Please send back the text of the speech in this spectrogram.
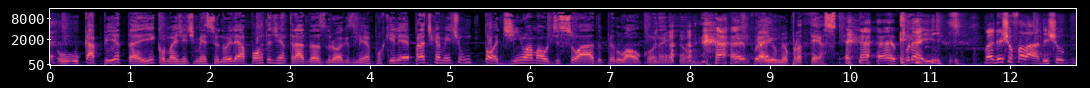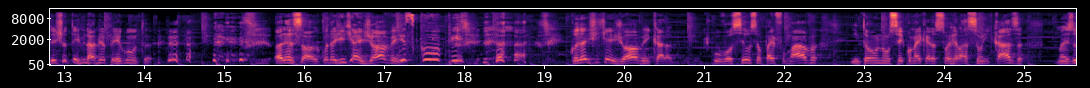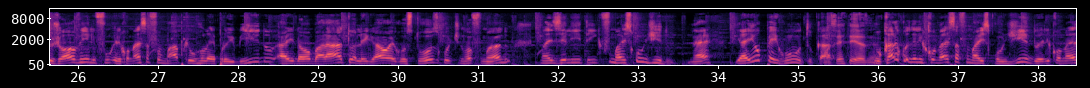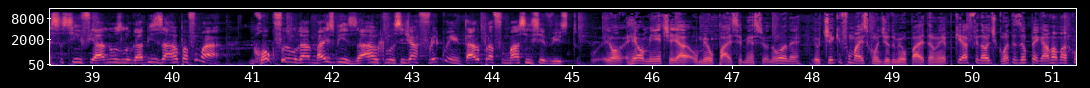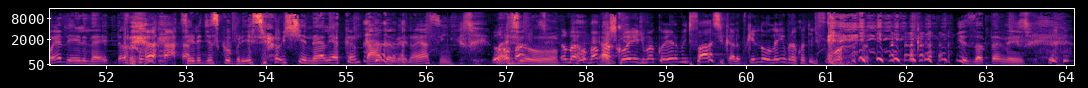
O, o capeta aí, como a gente mencionou, ele é a porta de entrada das drogas mesmo, porque ele é praticamente um todinho amaldiçoado pelo álcool, né? Então, É aí aí. o meu protesto. É por aí. Mas deixa eu falar, deixa eu, deixa eu terminar minha pergunta. Olha só, quando a gente é jovem. Desculpe! Quando a gente é jovem, cara, tipo, você ou seu pai fumava, então eu não sei como é que era a sua relação em casa, mas o jovem, ele, ele começa a fumar porque o rolê é proibido, aí dá um barato, é legal, é gostoso, continua fumando, mas ele tem que fumar escondido, né? E aí eu pergunto, Com cara, certeza. o cara quando ele começa a fumar escondido, ele começa a se enfiar nos lugares bizarros pra fumar. E qual foi o lugar mais bizarro que vocês já frequentaram pra fumar sem ser visto? Eu, realmente, a- o meu pai, você mencionou, né? Eu tinha que fumar escondido do meu pai também, porque afinal de contas eu pegava a maconha dele, né? Então, se ele descobrisse, o chinelo ia cantar também, não é assim. Mas roubar, o. Não, mas roubar acho que- maconha de maconheiro é muito fácil, cara, porque ele não lembra quanto ele fumou. Exatamente.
